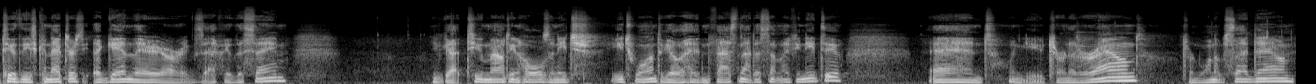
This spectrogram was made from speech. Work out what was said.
two of these connectors. Again, they are exactly the same. You've got two mounting holes in each each one to go ahead and fasten that to something if you need to. And when you turn it around, turn one upside down,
